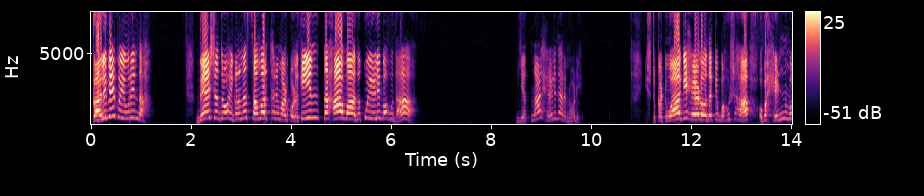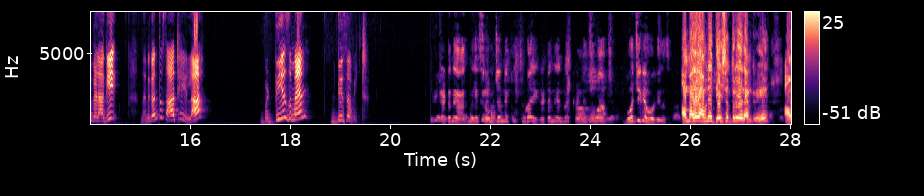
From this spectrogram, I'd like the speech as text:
ಕಲಿಬೇಕು ಇವರಿಂದ. ದೇಶದ್ರೋಹಿಗಳನ್ನ ಸಮರ್ಥನೆ ಮಾಡ್ಕೊಳ್ಳೋಕೆ ಇಂತಹ ವಾದಕ್ಕೂ ಇಳಿಬಹುದಾ? ಯತ್ನಾಳ್ ಹೇಳಿದ್ದಾರೆ ನೋಡಿ. ಇಷ್ಟು ಕಟುವಾಗಿ ಹೇಳೋದಕ್ಕೆ ಬಹುಶಃ ಒಬ್ಬ ಹೆಣ್ಣು ಮಗಳಾಗಿ ನನಗಂತೂ ಸಾಧ್ಯ ಇಲ್ಲ. But these men deserve it ಈ ಘಟನೆ ಆದ್ಮೇಲೆ ಸೌಜನ್ಯಕ್ಕೂ ಕೂಡ ಈ ಘಟನೆಯನ್ನ ಖಂಡಿಸುವ ಗೋಜಿಗೆ ಹೋಗಿಲ್ಲ ಅವ್ ಅವ ಮೊದಲು ಅವನೇ ದೇಶದ್ರೋಹಿ ಅದನ್ರಿ. ಅವ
